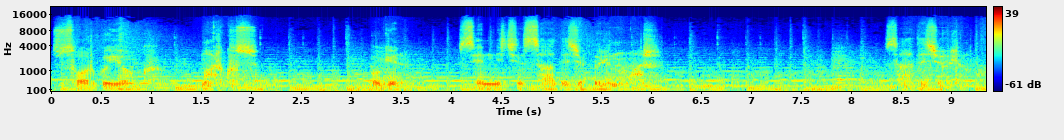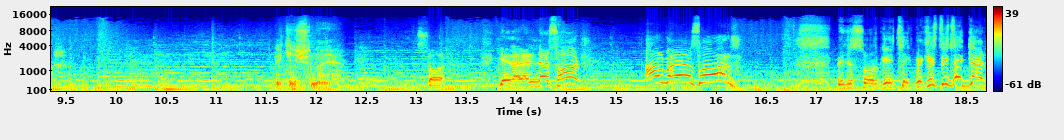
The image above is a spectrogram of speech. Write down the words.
Sorgu yok. Markus. Bugün senin için sadece ölüm var. Sadece ölüm Peki Şunay'a. Sor. Generaline sor. Almaya sor. Beni sorguya çekmek isteyecekler.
